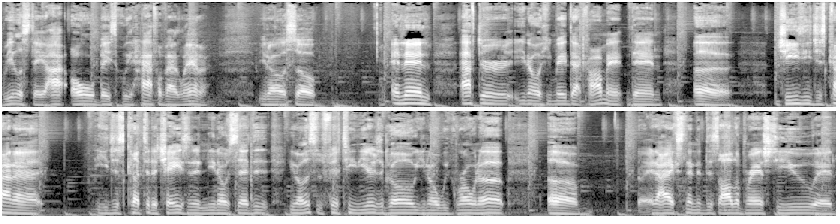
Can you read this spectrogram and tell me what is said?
real estate. I own basically half of Atlanta. You know, so and then after, you know, he made that comment, then uh Jeezy just kind of he just cut to the chase and you know said you know this was 15 years ago you know we grown up um and I extended this olive branch to you and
